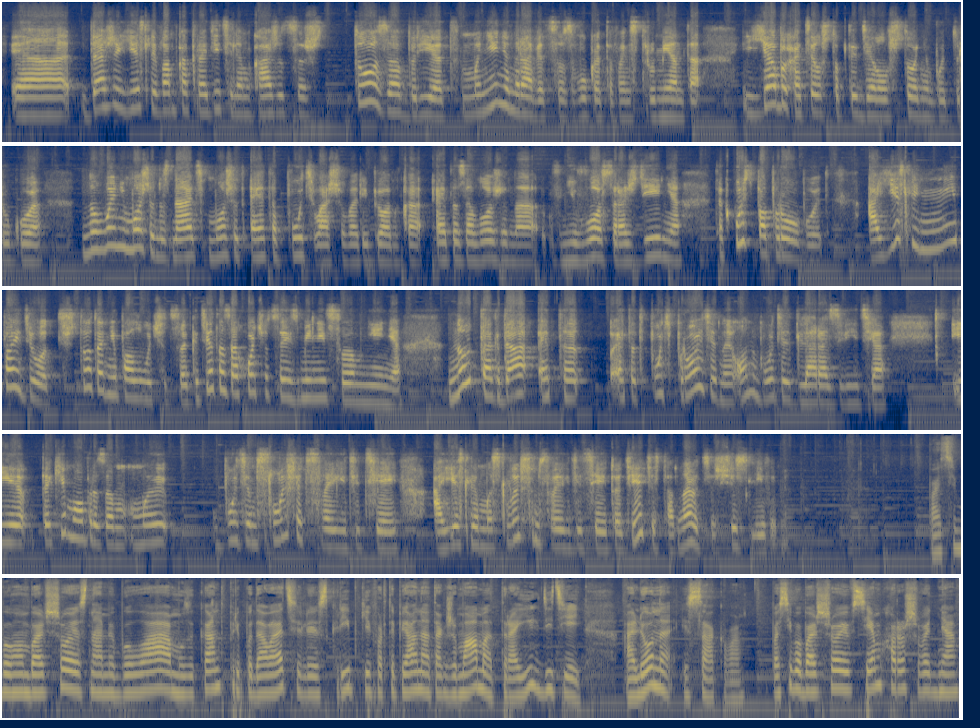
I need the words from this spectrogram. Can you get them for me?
Э, даже если вам, как родителям, кажется, что за бред, мне не нравится звук этого инструмента, я бы хотел, чтобы ты делал что-нибудь другое. Но мы не можем знать, может, это путь вашего ребенка, это заложено в него с рождения. Так пусть попробует. А если не пойдет, что-то не получится, где-то захочется изменить свое мнение, ну тогда это, этот путь пройденный, он будет для развития. И таким образом мы будем слышать своих детей, а если мы слышим своих детей, то дети становятся счастливыми. Спасибо вам большое. С нами была музыкант, преподаватель скрипки, фортепиано, а также мама троих детей Алена Исакова. Спасибо большое. Всем хорошего дня.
